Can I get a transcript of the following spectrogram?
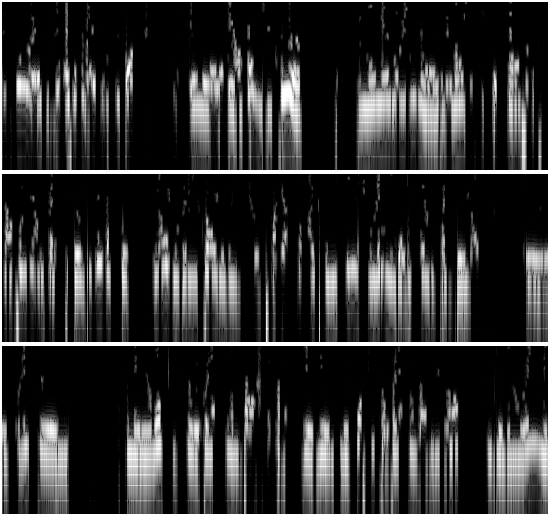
et tout, et c'est super. Et, et en fait, du coup, mon héroïne, vraiment, ça a imposé en fait. C'était obligé parce que sinon, je voulais pas, je voulais trois garçons avec une fille, je voulais l'égalité en fait des gens. Et je voulais que mes héros puissent se reconnaître non pas, enfin, les, femmes puissent se reconnaître non pas des gens de l'héroïne, mais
